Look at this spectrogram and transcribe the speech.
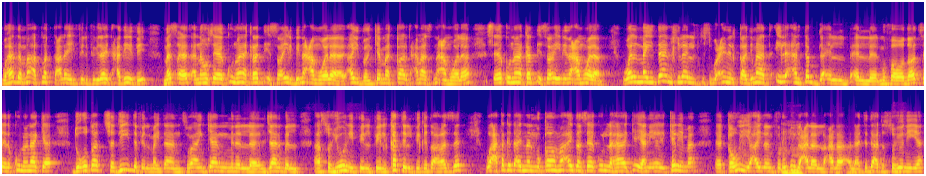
وهذا ما أطلقت عليه في بداية حديثي مسألة أنه سيكون هناك رد اسرائيل بنعم ولا. أيضا كما قالت حماس نعم ولا. سيكون هناك رد إسرائيلي نعم ولا. والميدان خلال الأسبوعين القادمات إلى أن تبدأ المفاوضات سيكون هناك ضغوطات شديدة في الميدان سواء كان من الجانب الصهيوني في في القتل في قطاع غزة. وأعتقد أن المقاومة أيضا سيكون لها يعني كلمة قوية أيضا في الردود على على الاعتداءات الصهيونية.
